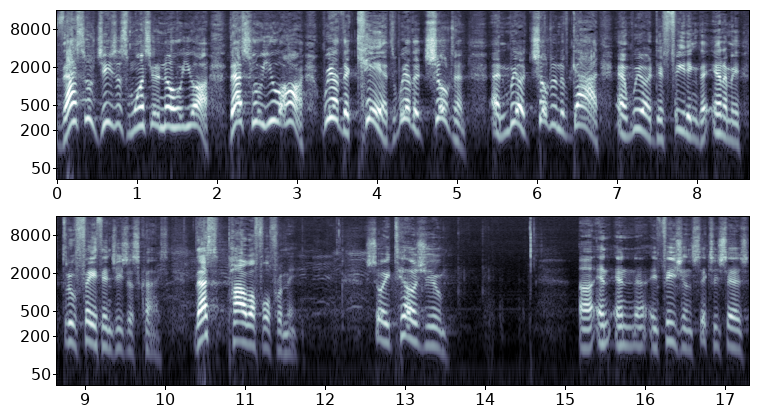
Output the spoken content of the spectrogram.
That's who Jesus wants you to know who you are. That's who you are. We're the kids, we're the children, and we are children of God, and we are defeating the enemy through faith in Jesus Christ. That's powerful for me. So he tells you uh, in, in uh, Ephesians 6, he says,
